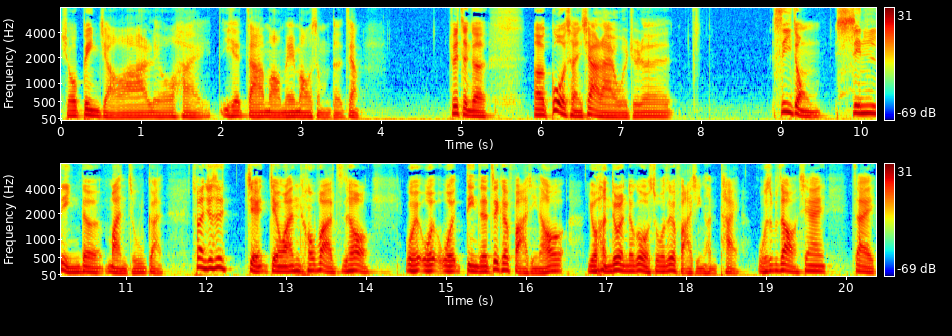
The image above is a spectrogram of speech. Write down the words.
修鬓角啊、刘海、一些杂毛、眉毛什么的，这样，所以整个呃过程下来，我觉得是一种心灵的满足感。虽然就是剪剪完头发之后，我我我顶着这颗发型，然后有很多人都跟我说这个发型很太，我是不知道现在在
